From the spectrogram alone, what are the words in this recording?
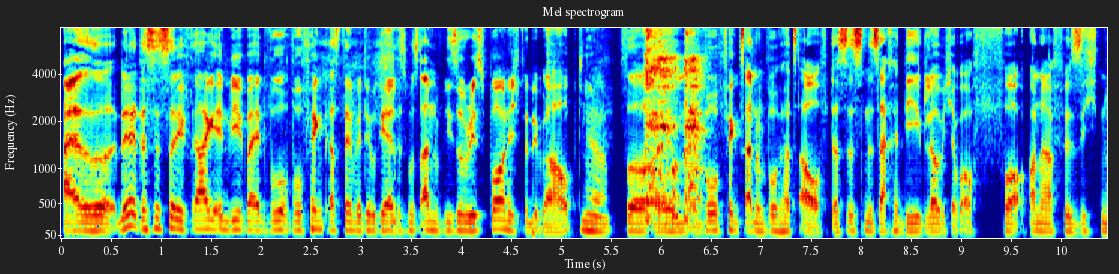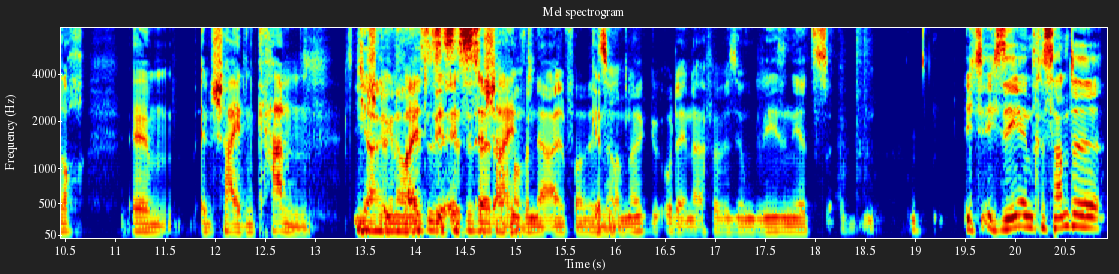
Also, ne, das ist so die Frage, inwieweit, wo, wo fängt das denn mit dem Realismus an? Wieso respawn ich denn überhaupt? Ja. So, ähm, wo fängt's an und wo hört's auf? Das ist eine Sache, die, glaube ich, aber auch For Honor für sich noch ähm, entscheiden kann. Ja, Stück genau. weit, es ist, bis es ist halt auch noch in der Alpha-Version, Genau. ne? Oder in der Alpha-Version gewesen jetzt. Ich, ich sehe interessante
